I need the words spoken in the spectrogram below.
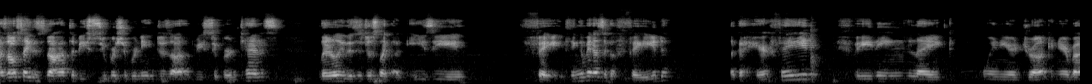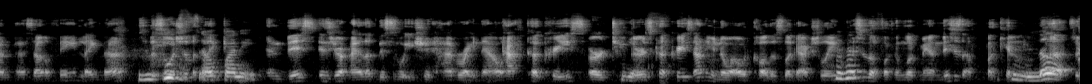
As I was saying, this does not have to be super, super neat. It does not have to be super intense. Literally, this is just like an easy fade. Think of it as like a fade, like a hair fade, fading like when you're drunk and you're about to pass out fade, like that. So this is what look so like. funny. And this is your eye look. This is what you should have right now. Half cut crease or two thirds Yes. cut crease. I don't even know what I would call this look actually. This is a fucking look, man. This is a fucking Look. look. So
